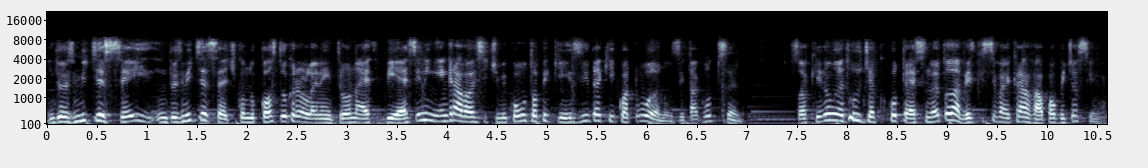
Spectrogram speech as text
Em 2016, em 2017, quando o Costa do Carolina entrou na FBS, ninguém gravava esse time como top 15 daqui quatro anos, e tá acontecendo. Só que não é todo dia que acontece, não é toda vez que se vai cravar palpite assim, né?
